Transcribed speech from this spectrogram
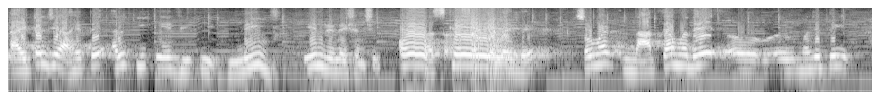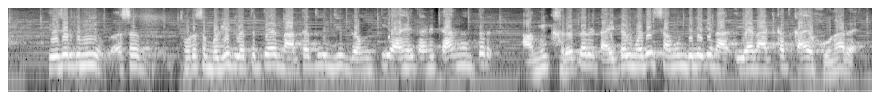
टायटल जे आहे ते L E A V E live in relationship. So मग नात्यामध्ये म्हणजे ती ते जर तुम्ही असं थोडस बघितलं तर त्या नात्यातली जी गमती आहेत आणि त्यानंतर आम्ही खरं तर टायटल मध्येच सांगून दिले की ना- या नाटकात काय होणार आहे.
